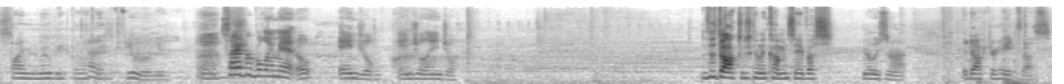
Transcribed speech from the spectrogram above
slime in the movie, but okay. a few movies. Cyberbully Man. Oh, Angel, Angel, Angel. The doctor's gonna come and save us. No, he's not. The Doctor hates us.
